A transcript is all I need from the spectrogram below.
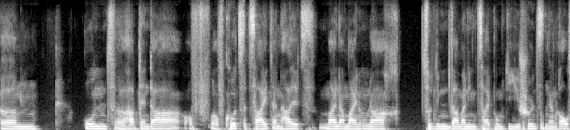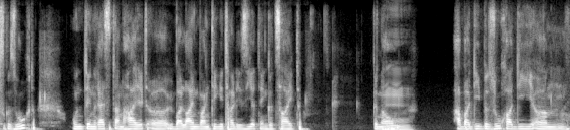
Ähm, und äh, habe dann da auf, auf kurze Zeit dann halt meiner Meinung nach zu dem damaligen Zeitpunkt die schönsten dann rausgesucht und den Rest dann halt äh, über Leinwand digitalisiert den gezeigt. Genau. Mm. Aber die Besucher, die ähm,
